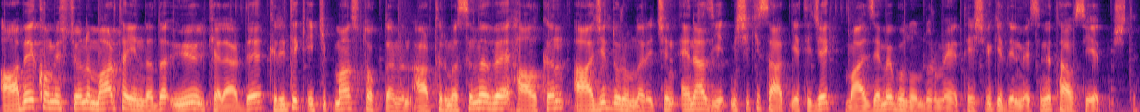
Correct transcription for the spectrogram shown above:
AB Komisyonu Mart ayında da üye ülkelerde kritik ekipman stoklarının artırmasını ve halkın acil durumlar için en az 72 saat yetecek malzeme bulundurmaya teşvik edilmesini tavsiye etmişti.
